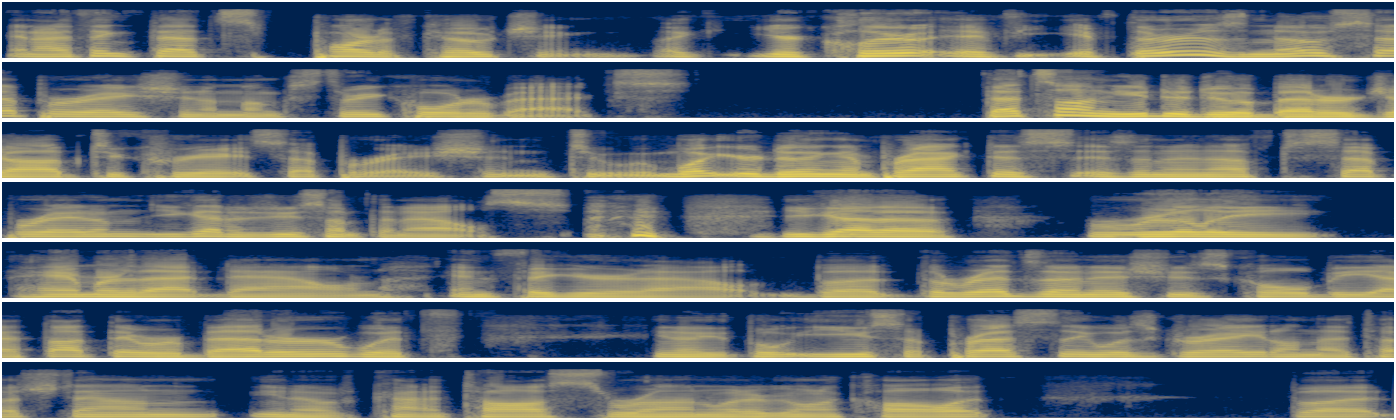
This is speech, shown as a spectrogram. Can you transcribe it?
and I think that's part of coaching. Like you're clear if if there is no separation amongst three quarterbacks, that's on you to do a better job to create separation. To what you're doing in practice isn't enough to separate them. You got to do something else. you got to really hammer that down and figure it out. But the red zone issues, Colby, I thought they were better with, you know, the use of Presley was great on that touchdown, you know, kind of toss run, whatever you want to call it. But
